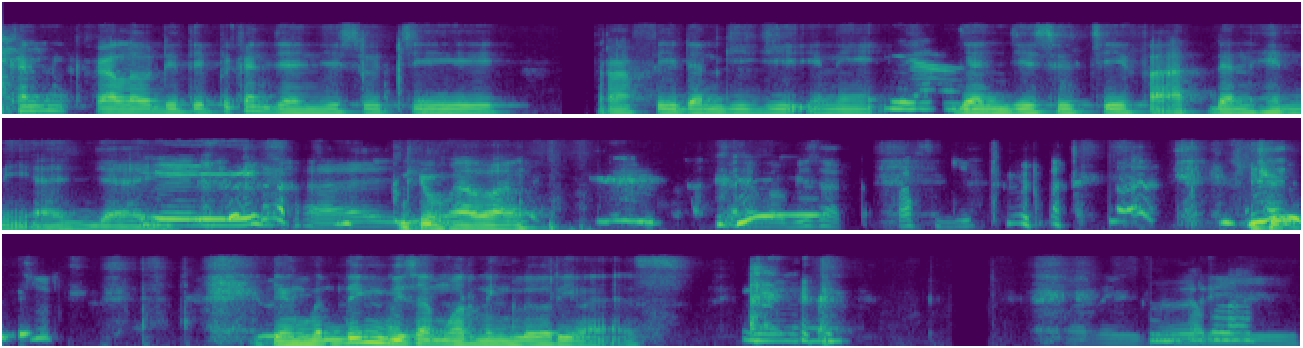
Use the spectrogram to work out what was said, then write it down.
kan kalau di TV kan janji suci Raffi dan Gigi ini Iya. janji suci Faat dan Henny anjay Yeay. Hai. di Malang. Kenapa bisa pas gitu? Yang penting bisa morning glory mas. Iya. Morning glory.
